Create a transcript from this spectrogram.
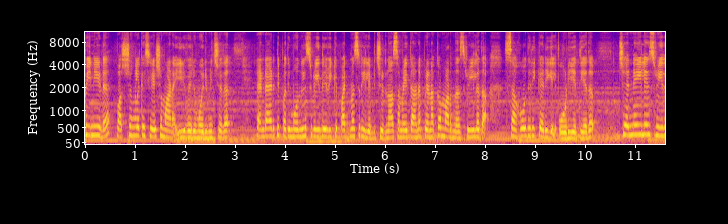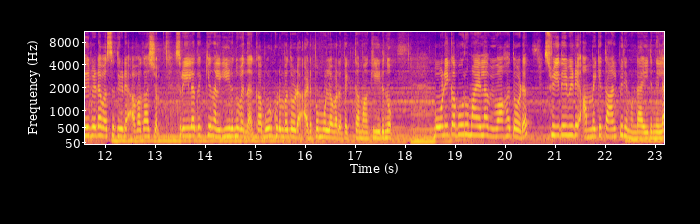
പിന്നീട് വർഷങ്ങൾക്ക് ശേഷമാണ് ഇരുവരും ഒരുമിച്ചത്. രണ്ടായിരത്തി പതിമൂന്നിൽ ശ്രീദേവിക്ക് പത്മശ്രീ ലഭിച്ചിരുന്ന. ആ സമയത്താണ് പിണക്കം മറന്ന് ശ്രീലത സഹോദരിക്കരികിൽ ഓടിയെത്തിയത്. ചെന്നൈയിലെ ശ്രീദേവിയുടെ വസതിയുടെ അവകാശം ശ്രീലതയ്ക്ക് നൽകിയിരുന്നുവെന്ന് കപൂർ കുടുംബത്തോട് അടുപ്പമുള്ളവർ വ്യക്തമാക്കിയിരുന്നു. ബോണി കപൂറുമായുള്ള വിവാഹത്തോട് ശ്രീദേവിയുടെ അമ്മയ്ക്ക് താല്പര്യമുണ്ടായിരുന്നില്ല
